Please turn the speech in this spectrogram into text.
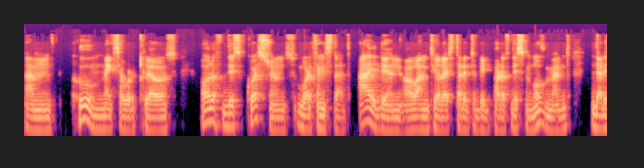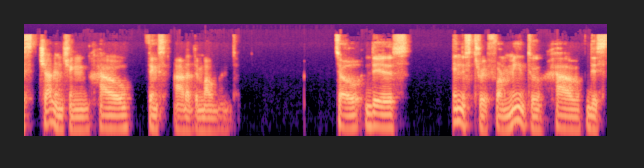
um, who makes our clothes. All of these questions were things that I didn't know until I started to be part of this movement that is challenging how things are at the moment. So this industry for me to have this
